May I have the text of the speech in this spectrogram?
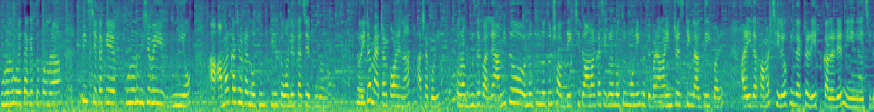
পুরনো হয়ে থাকে, তো তোমরা প্লিজ সেটাকে পুরনো হিসেবেই নিও। আমার কাছে ওটা নতুন, কিন্তু তোমাদের কাছে পুরনো। তো এটা ম্যাটার করে না, আশা করি। তোমরা বুঝতে পারলে। আমি তো নতুন নতুন সব দেখছি, তো আমার কাছে এগুলো নতুন মনেই হতে পারে। আমার ইন্টারেস্টিং লাগতেই পারে। আর এই দেখো, আমার ছেলেও কিন্তু একটা রেড কালারের নিয়ে নিয়েছিল।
